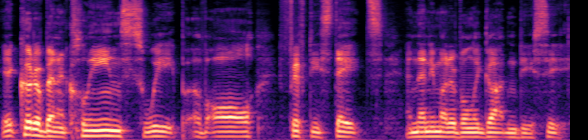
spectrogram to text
It could have been a clean sweep of all 50 states, and then he might have only gotten DC.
